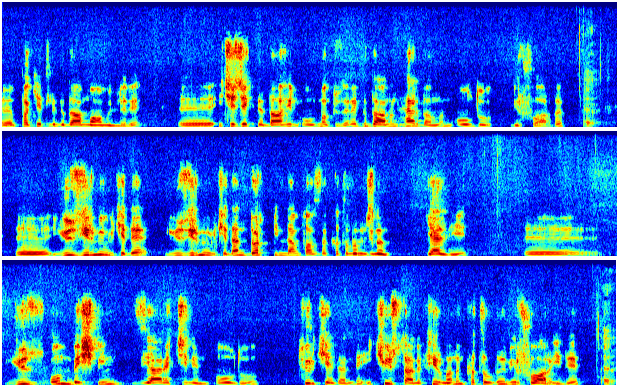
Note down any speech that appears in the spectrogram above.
e, paketli gıda mamulleri, e, içecek de dahil olmak üzere gıdanın her dalının olduğu bir fuardı. Evet. E, 120 ülkede 120 ülkeden 4000'den fazla katılımcının geldiği, e, 115 bin ziyaretçinin olduğu, Türkiye'den de 200 tane firmanın katıldığı bir fuar idi. Evet.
